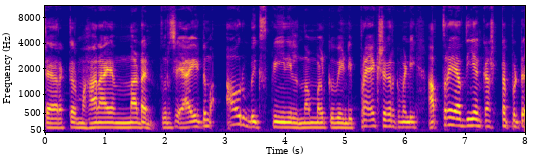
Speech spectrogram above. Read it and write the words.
ഡയറക്ടർ മഹാനായ നടൻ തീർച്ചയായിട്ടും ആ ഒരു ബിഗ് സ്ക്രീനിൽ നമ്മൾക്ക് വേണ്ടി പ്രേക്ഷകർക്ക് വേണ്ടി അത്രയധികം കഷ്ടപ്പെട്ട്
